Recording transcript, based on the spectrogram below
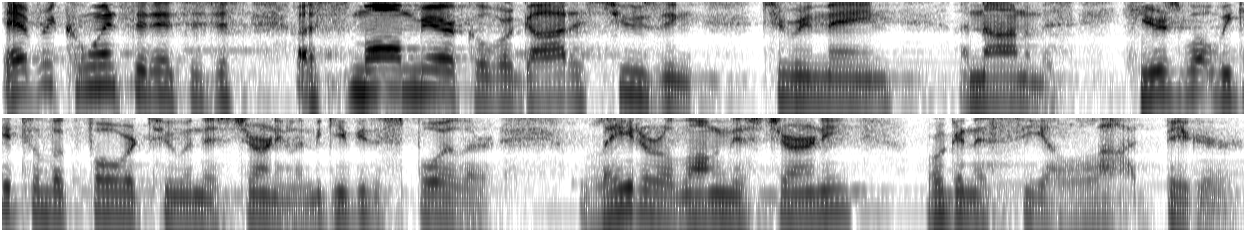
Every coincidence is just a small miracle where God is choosing to remain anonymous. Here's what we get to look forward to in this journey. Let me give you the spoiler. Later along this journey, we're going to see a lot bigger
